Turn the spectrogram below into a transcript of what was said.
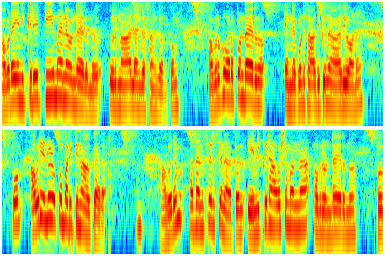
അവിടെ എനിക്കൊരു ടീം തന്നെ ഉണ്ടായിരുന്നു ഒരു നാലംഗ സംഘം. അപ്പം അവർക്ക് ഉറപ്പുണ്ടായിരുന്നു എന്നെക്കൊണ്ട് സാധിക്കുന്ന കാര്യമാണ്. അപ്പം അവർ എന്നോട് ഒപ്പം പഠിക്കുന്ന ആൾക്കാരാണ് അവരും അതനുസരിച്ച് തന്നെ അപ്പം എനിക്കൊരു ആവശ്യം വന്നാൽ അവരുണ്ടായിരുന്നു. അപ്പം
